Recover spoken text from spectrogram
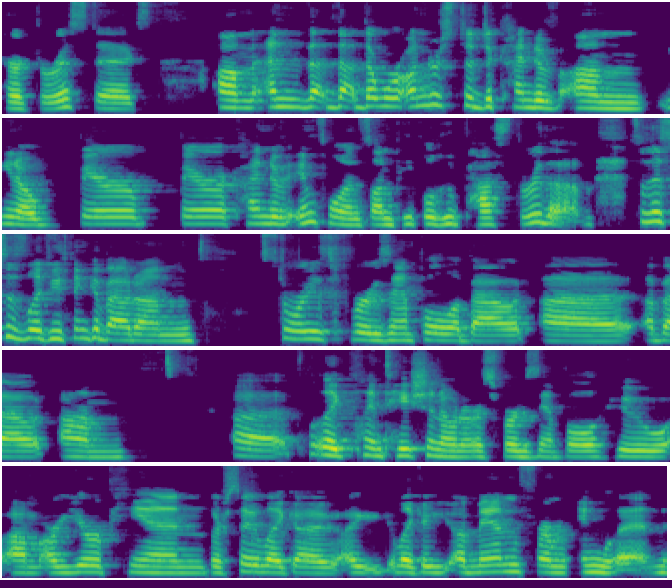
characteristics um, and that, that, that, were understood to kind of um, you know bear bear a kind of influence on people who pass through them so this is if you think about um, stories for example about uh, about um, uh, like plantation owners, for example, who um, are European. They're say like a, a like a, a, man from England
